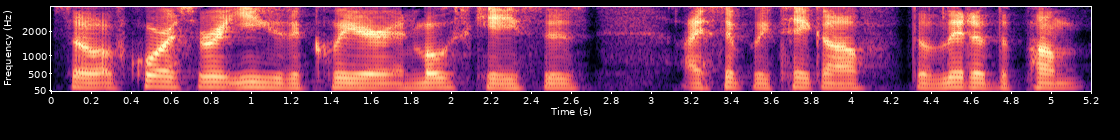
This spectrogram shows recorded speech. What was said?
So of course, very easy to clear in most cases. I simply take off the lid of the pump,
